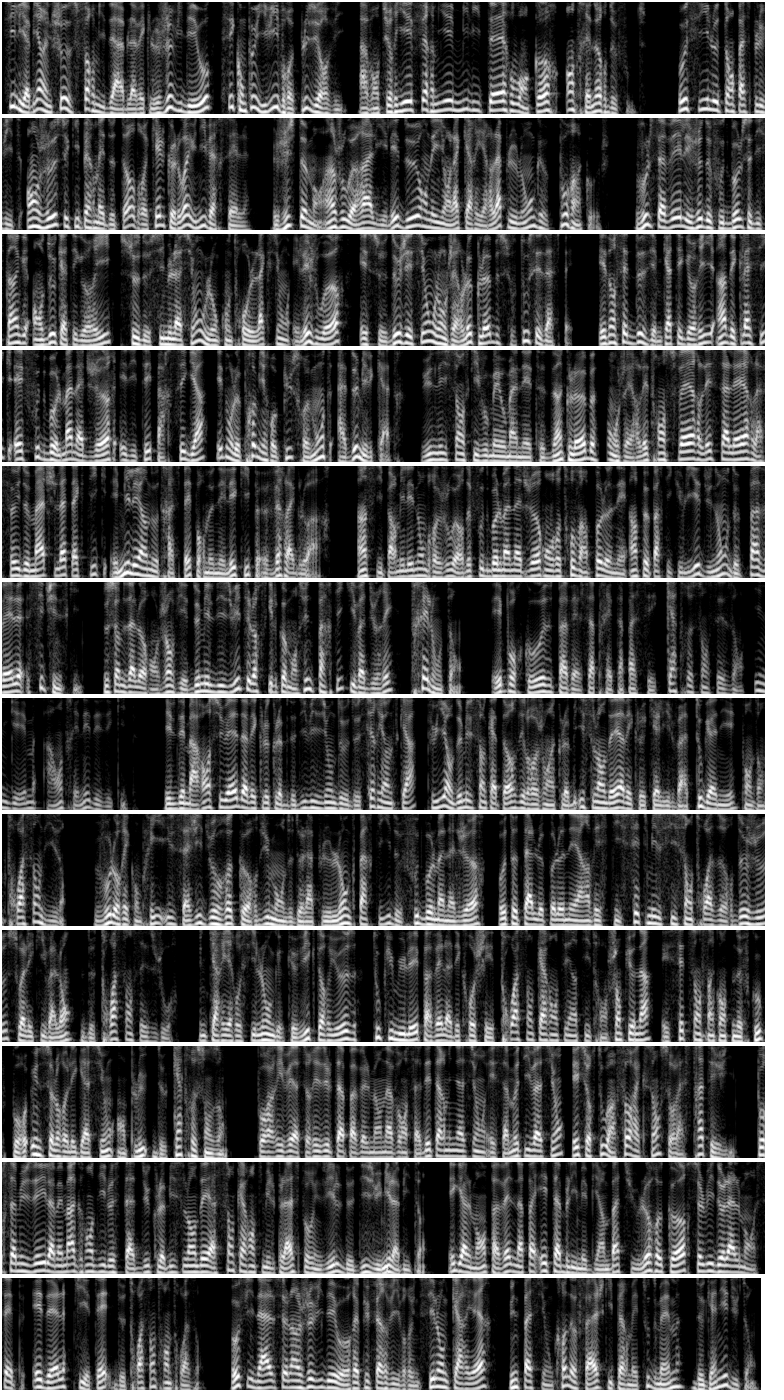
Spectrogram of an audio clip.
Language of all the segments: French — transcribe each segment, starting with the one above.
S'il y a bien une chose formidable avec le jeu vidéo, c'est qu'on peut y vivre plusieurs vies. Aventurier, fermier, militaire ou encore entraîneur de foot. Aussi, le temps passe plus vite en jeu, ce qui permet de tordre quelques lois universelles. Justement, un joueur a allié les deux en ayant la carrière la plus longue pour un coach. Vous le savez, les jeux de football se distinguent en deux catégories, ceux de simulation où l'on contrôle l'action et les joueurs, et ceux de gestion où l'on gère le club sur tous ses aspects. Et dans cette deuxième catégorie, un des classiques est Football Manager, édité par Sega et dont le premier opus remonte à 2004. Une licence qui vous met aux manettes d'un club, on gère les transferts, les salaires, la feuille de match, la tactique et mille et un autres aspects pour mener l'équipe vers la gloire. Ainsi, parmi les nombreux joueurs de Football Manager, on retrouve un Polonais un peu particulier du nom de Pavel Sichinski. Nous sommes alors en janvier 2018 lorsqu'il commence une partie qui va durer très longtemps. Et pour cause, Pavel s'apprête à passer 416 ans in-game à entraîner des équipes. Il démarre en Suède avec le club de division 2 de Syrianska, puis en 2114 il rejoint un club islandais avec lequel il va tout gagner pendant 310 ans. Vous l'aurez compris, il s'agit du record du monde de la plus longue partie de Football Manager. Au total, le Polonais a investi 7603 heures de jeu, soit l'équivalent de 316 jours. Une carrière aussi longue que victorieuse, tout cumulé, Pavel a décroché 341 titres en championnat et 759 coupes pour une seule relégation en plus de 400 ans. Pour arriver à ce résultat, Pavel met en avant sa détermination et sa motivation, et surtout un fort accent sur la stratégie. Pour s'amuser, il a même agrandi le stade du club islandais à 140 000 places pour une ville de 18 000 habitants. Également, Pavel n'a pas établi mais bien battu le record, celui de l'allemand Sepp Edel, qui était de 333 ans. Au final, seul un jeu vidéo aurait pu faire vivre une si longue carrière, une passion chronophage qui permet tout de même de gagner du temps.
